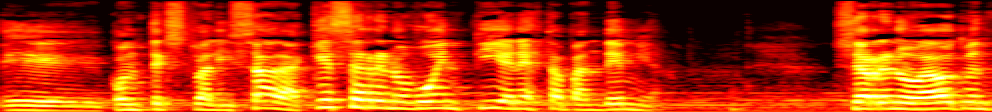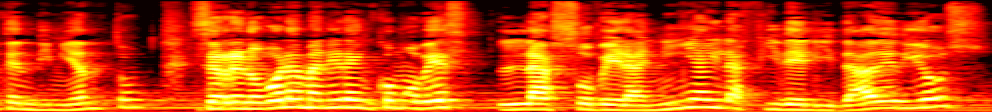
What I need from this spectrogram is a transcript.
eh, contextualizada. ¿Qué se renovó en ti en esta pandemia? ¿Se ha renovado tu entendimiento? ¿Se renovó la manera en cómo ves la soberanía y la fidelidad de Dios?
